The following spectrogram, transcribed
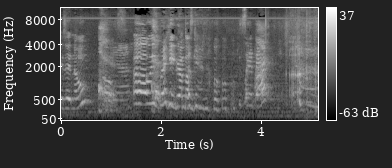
Is it gnome? Oh. Yeah. Oh, he's breaking Grandpa's candles. Put it back?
